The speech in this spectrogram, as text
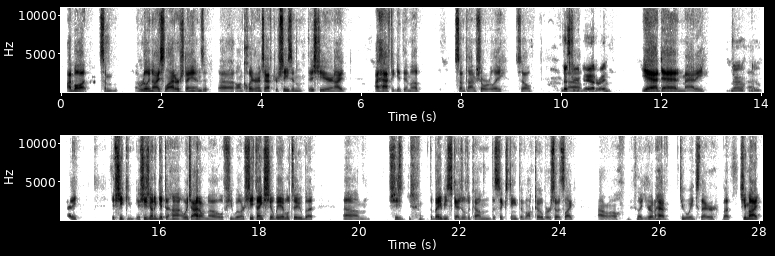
I bought some really nice ladder stands uh, on clearance after season this year, and I I have to get them up sometime shortly. So that's for um, your dad, right? Yeah, dad and Maddie. No, uh, yeah. Maddie, if she can, if she's going to get to hunt, which I don't know if she will, or she thinks she'll be able to, but um, she's the baby's scheduled to come the 16th of October, so it's like I don't know, like you're going to have two weeks there, but she might.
